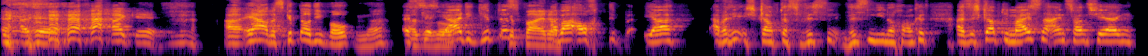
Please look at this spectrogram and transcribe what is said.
Also okay. Uh, ja, aber es gibt auch die Woken, ne? Also gibt, so, ja, die gibt es. Gibt beide. Aber auch, ja, aber die, ich glaube, das wissen, wissen die noch Onkels. Also ich glaube, die meisten 21-Jährigen,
